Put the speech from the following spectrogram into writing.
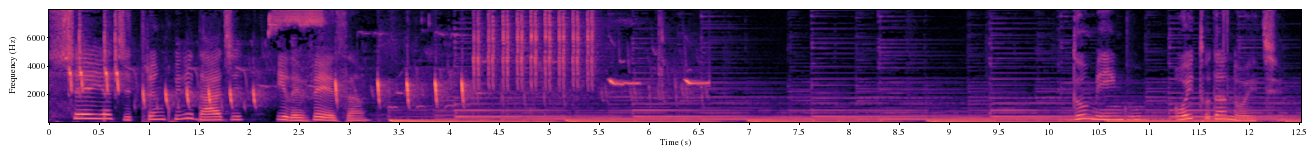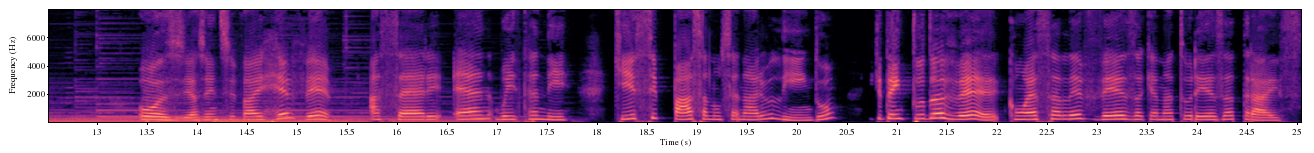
cheia de tranquilidade e leveza. Domingo, 8 da noite. Hoje a gente vai rever a série Anne with an E, que se passa num cenário lindo e que tem tudo a ver com essa leveza que a natureza traz.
